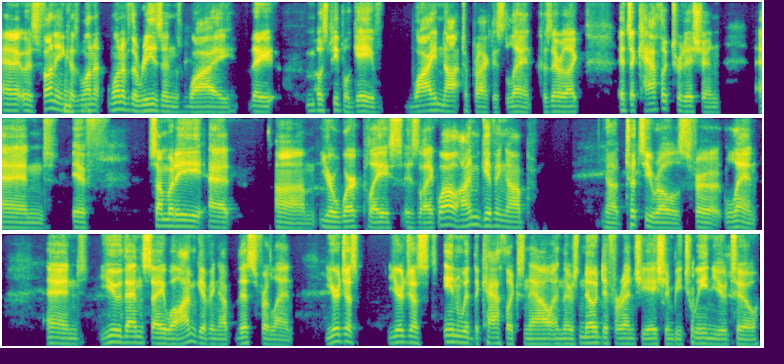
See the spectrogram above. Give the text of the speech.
And it was funny because mm-hmm. one one of the reasons why they most people gave why not to practice Lent because they were like it's a Catholic tradition and if somebody at um, your workplace is like, well, I'm giving up you know tootsie rolls for lent and you then say, "Well, I'm giving up this for Lent," you're just you're just in with the Catholics now, and there's no differentiation between you two.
